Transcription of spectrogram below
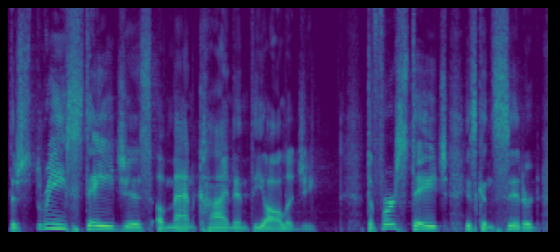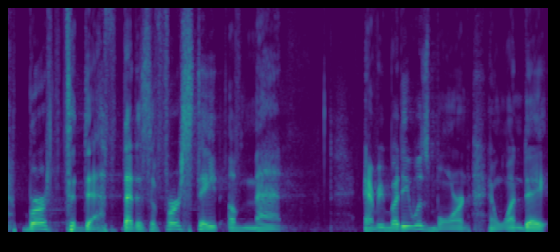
There's three stages of mankind in theology. The first stage is considered birth to death. That is the first state of man. Everybody was born, and one day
